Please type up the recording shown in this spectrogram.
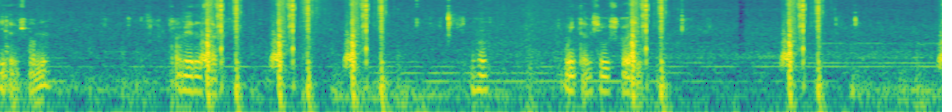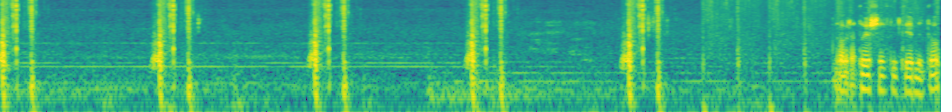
Ile już mamy? Prawie jeden stack. Aha. Mój tam się uszkodził. Dobra, to jeszcze zlutujemy to.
